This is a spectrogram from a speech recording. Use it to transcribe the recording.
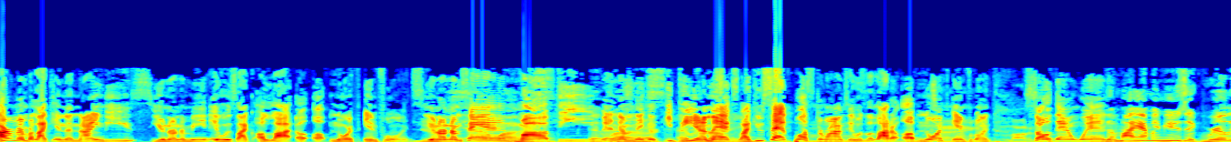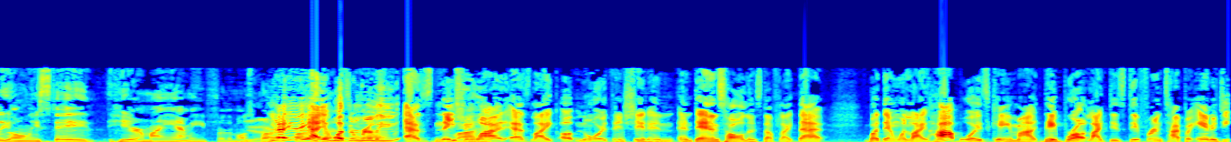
I remember like in the nineties, you know what I mean. It was like a lot of up north influence. You know what I'm Yeah, saying? Mobb Deep It and them was. niggas, Everybody. DMX, like you said, Busta Rhymes. It was a lot of up north Wu-Tang, influence. a lot of So that. then when The Miami music really only stayed here in Miami for the most Yeah. part. yeah, yeah, yeah. It wasn't yeah. really as nationwide as like up north and shit and, and dance hall and stuff like that. But then when like Hot Boys came out, they brought like this different type of energy.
